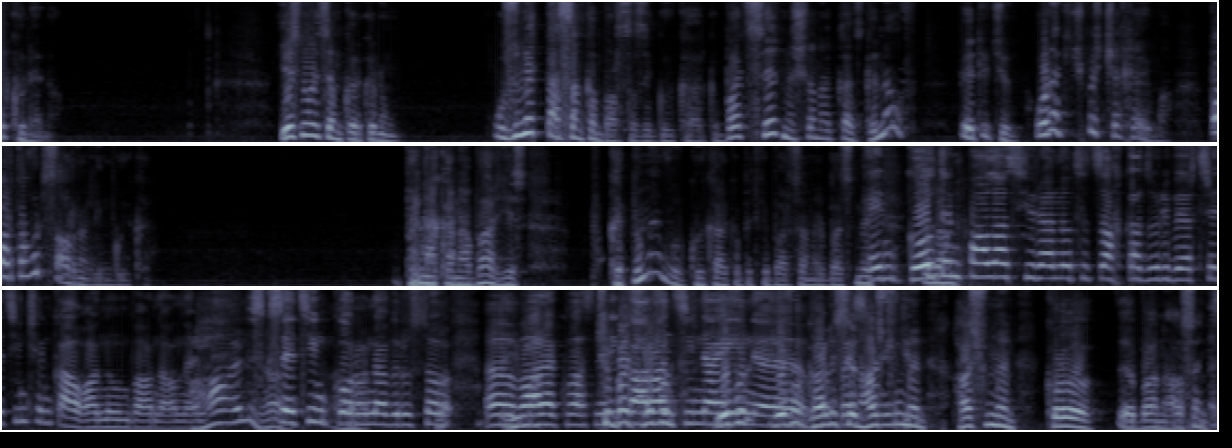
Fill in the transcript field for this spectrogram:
ելք ունենա։ Ես նորից եմ կրկնում։ Ուզում եք 10 անգամ բարձրացնել գույքարկը, բայց ծեր նշանակած գնով պետություն, օրինակ ինչպես Չեխիայում է, պարտավոր է առնել իմ գույքը։ Բնականաբար ես գտնում են որ գույքարկը պետք է բարձրանալ, բայց մենք Այն Golden Palace հյուրանոցը ծաղկաձորի վերցրեցին, չեն կարողանում բան անել։ հա, Սկսեցին կորոնավիրուսով վարակվածների կարանտինային Երբ գալիս են հաշվում են, հաշվում են քո բանը, ասենք,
